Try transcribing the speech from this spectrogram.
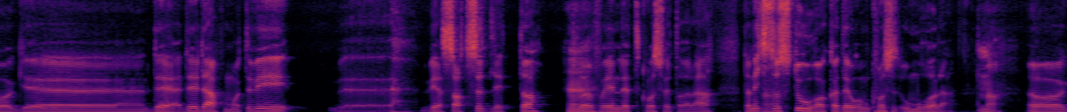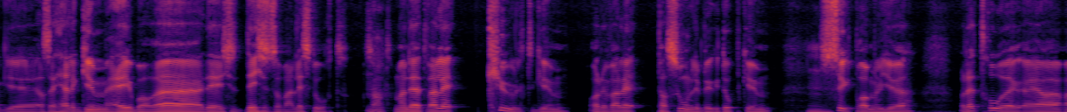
Og eh, det, det er der på en måte vi eh, Vi har satset litt, da. For å få inn litt crossfittere der. Den er ikke så stor, akkurat det om crossfit-området. Og eh, altså, hele gymmet er jo bare Det er ikke, det er ikke så veldig stort. Sant? Men det er et veldig kult gym, og det er veldig personlig bygget opp gym. Mm. Sykt bra miljø. Og det tror jeg er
